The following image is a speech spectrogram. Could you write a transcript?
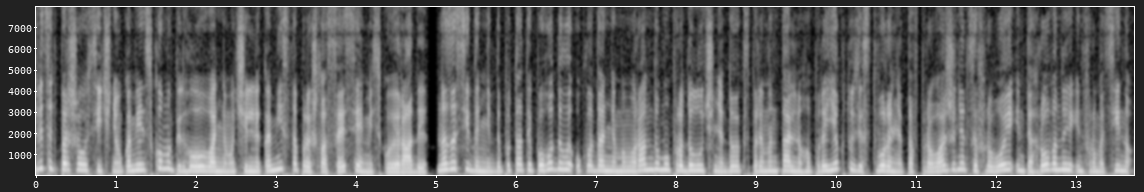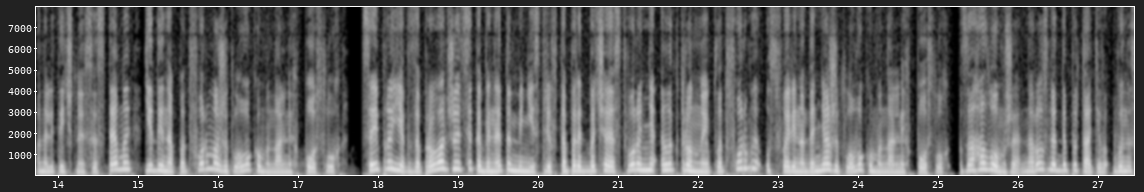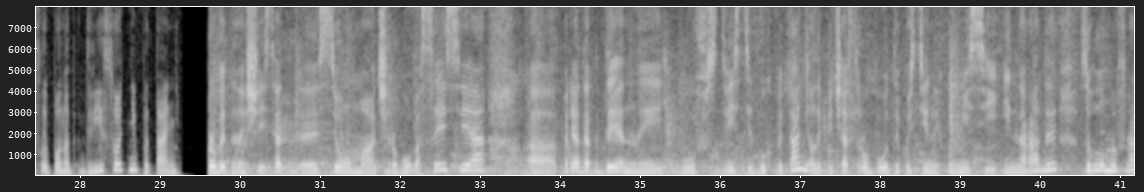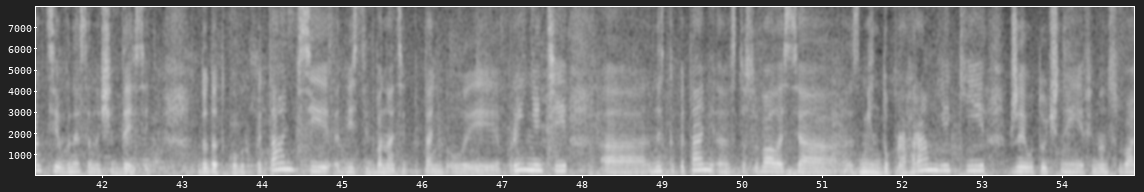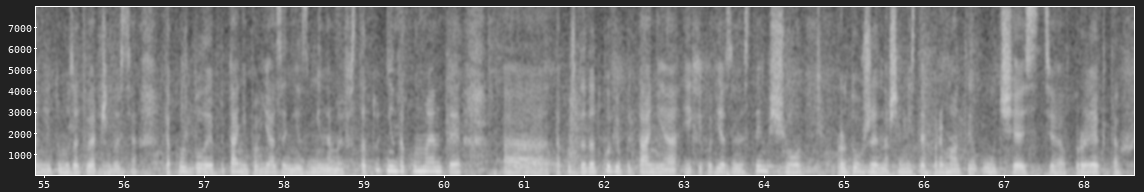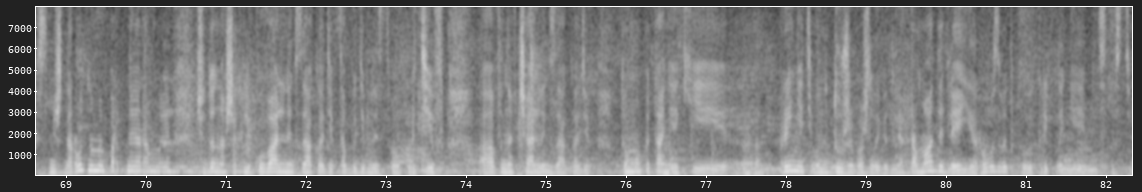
31 січня у Кам'янському під головуванням очільника міста пройшла сесія міської ради. На засіданні депутати погодили укладання меморандуму про долучення до експериментального проєкту зі створення та впровадження цифрової інтегрованої інформаційно-аналітичної системи Єдина платформа житлово-комунальних послуг. Цей проєкт запроваджується Кабінетом міністрів та передбачає створення електронної платформи у сфері надання житлово-комунальних послуг. Загалом же на розгляд депутатів винесли понад дві сотні питань. Проведена 67-ма чергова сесія. Порядок денний був з 202 питань, але під час роботи постійних комісій і наради з головами фракції внесено ще 10 додаткових питань. Всі 212 питань були прийняті. Низка питань е, стосувалася змін до програм, які вже уточнені фінансування, тому затверджилося. Також були питання пов'язані з змінами в статутні документи, е, також додаткові питання, які пов'язані з тим, що продовжує наше місто приймати участь в проєктах з міжнародними партнерами щодо наших лікувальних закладів та будівництва укриттів е, в навчальних закладів. Тому питання, які е, прийняті, вони дуже важливі для громади, для її розвитку і кріплення її міцності.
